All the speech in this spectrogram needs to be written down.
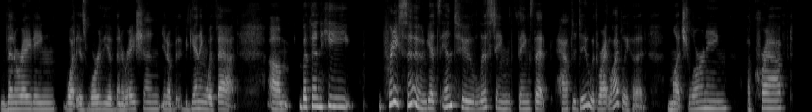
venerating what is worthy of veneration, you know, b- beginning with that. Um, but then he pretty soon gets into listing things that have to do with right livelihood, much learning, a craft,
